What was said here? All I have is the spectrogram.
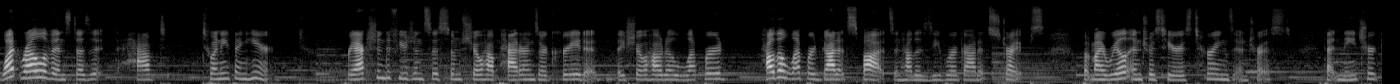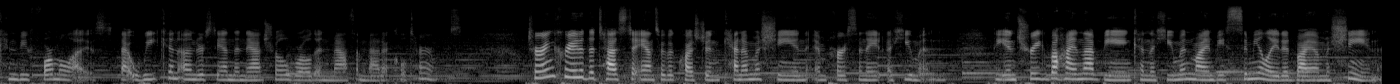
what relevance does it have to anything here? Reaction diffusion systems show how patterns are created. They show how to leopard how the leopard got its spots and how the zebra got its stripes. But my real interest here is Turing's interest that nature can be formalized, that we can understand the natural world in mathematical terms. Turing created the test to answer the question Can a machine impersonate a human? The intrigue behind that being Can the human mind be simulated by a machine?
